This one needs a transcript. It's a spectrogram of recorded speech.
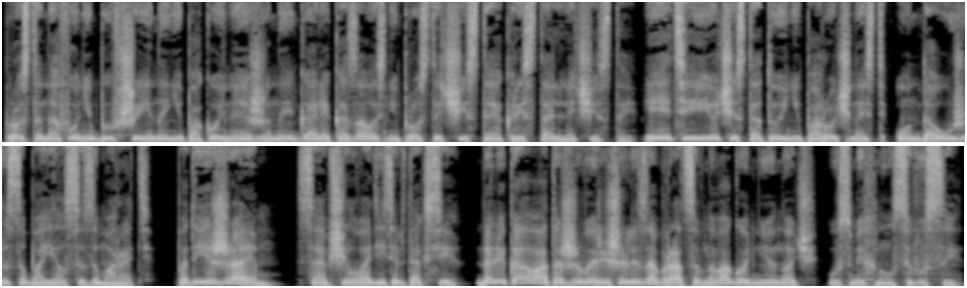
просто на фоне бывшей и ныне покойной жены Галя казалась не просто чистой, а кристально чистой. И эти ее чистоту и непорочность он до ужаса боялся заморать. «Подъезжаем», — сообщил водитель такси. «Далековато же вы решили забраться в новогоднюю ночь», — усмехнулся в усы.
